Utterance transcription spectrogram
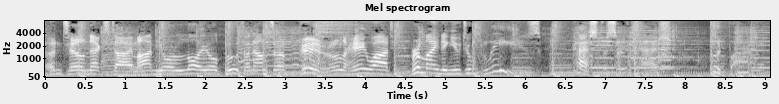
Until next time, I'm your loyal booth announcer, Bill Haywatt, reminding you to please pass the succotash. Goodbye.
